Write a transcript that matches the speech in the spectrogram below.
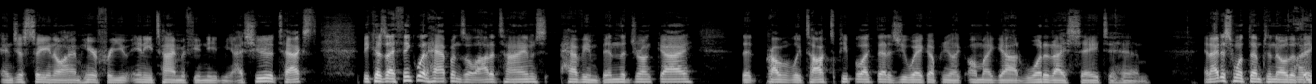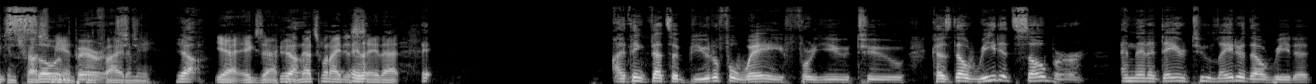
And just so you know, I'm here for you anytime if you need me. I shoot a text because I think what happens a lot of times, having been the drunk guy that probably talk to people like that, is you wake up and you're like, oh my God, what did I say to him? And I just want them to know that I'm they can trust so me and confide in me. Yeah. Yeah, exactly. Yeah. And that's when I just and say that. I think that's a beautiful way for you to, because they'll read it sober and then a day or two later they'll read it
